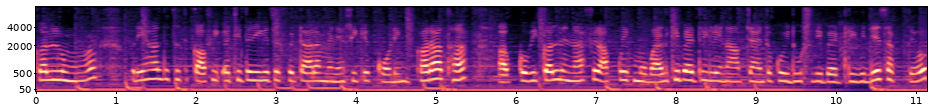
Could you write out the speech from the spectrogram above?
कर लूँगा। और यहाँ देख सकते काफ़ी अच्छी तरीके से फिट आ रहा मैंने इसी के अकॉर्डिंग करा था। आपको भी कर लेना है। फिर आपको एक मोबाइल की बैटरी लेना आप चाहें तो कोई दूसरी बैटरी भी ले सकते हो।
